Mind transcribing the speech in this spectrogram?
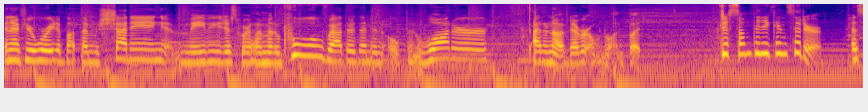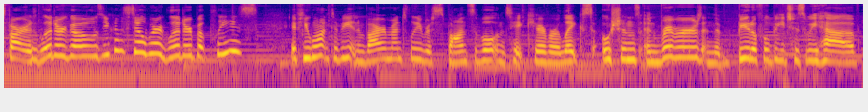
And if you're worried about them shedding, maybe just wear them in a pool rather than in open water. I don't know, I've never owned one, but just something to consider. As far as glitter goes, you can still wear glitter, but please if you want to be environmentally responsible and take care of our lakes, oceans, and rivers and the beautiful beaches we have,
